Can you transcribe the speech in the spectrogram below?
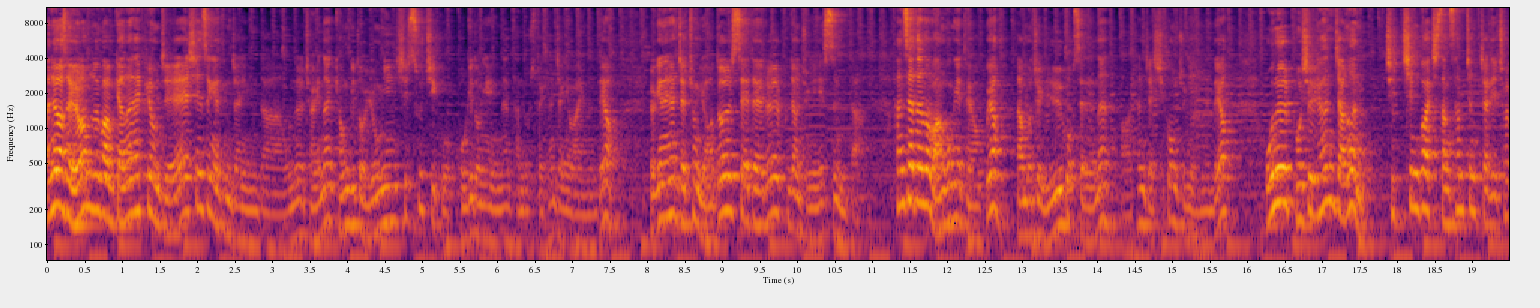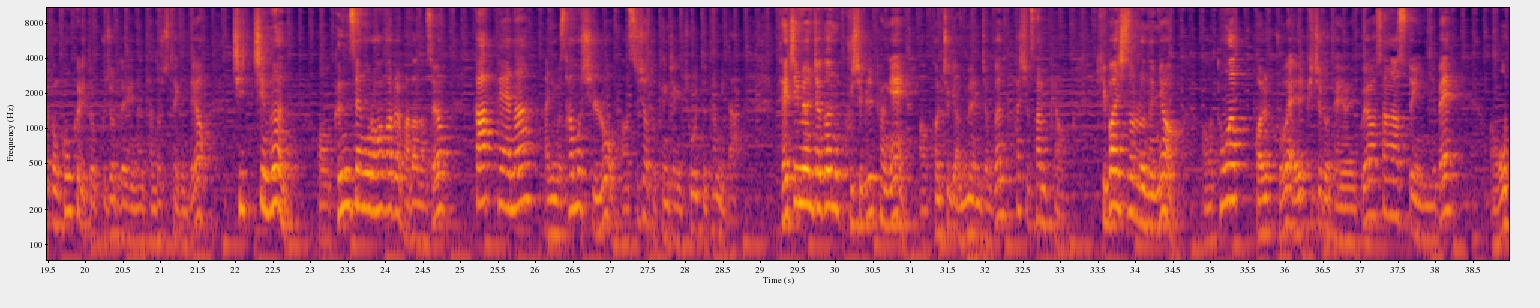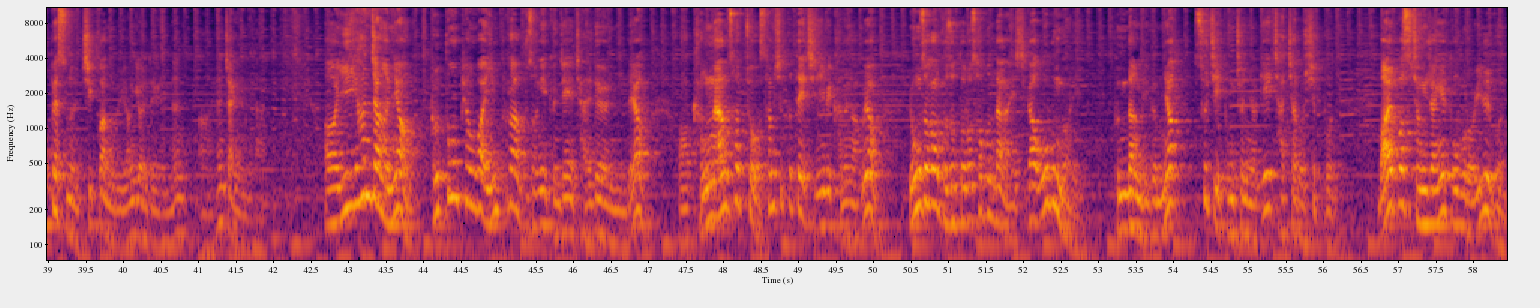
안녕하세요. 여러분들과 함께하는 해피홈즈의 신승혜 팀장입니다. 오늘 저희는 경기도 용인시 수지구 고기동에 있는 단독주택 현장에 와 있는데요. 여기는 현재 총 8세대를 분양 중에 있습니다. 한 세대는 완공이 되었고요. 나머지 7세대는 어, 현재 시공 중에 있는데요. 오늘 보실 현장은 지층과 지상 3층짜리 철근 콘크리트 구조로 되어 있는 단독주택인데요. 지층은 어, 근생으로 허가를 받아놔서요. 카페나 아니면 사무실로 어, 쓰셔도 굉장히 좋을 듯 합니다. 대지 면적은 91평에 건축 연면적은 83평. 기반 시설로는요 어, 통합 벌크 LPG로 되어 있고요 상하수도 인입에 어, 오페수는 직관으로 연결되어 있는 어, 현장입니다. 어, 이 현장은요 교통편과 인프라 구성이 굉장히 잘 되어 있는데요. 어, 강남 서초 30분대 진입이 가능하고요. 용서간 고속도로 서분당 IC가 5분 거리, 분당 미금역, 수지 동천역이 자차로 10분, 마을버스 정류장이 도보로 1분,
